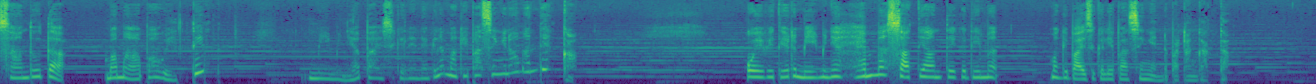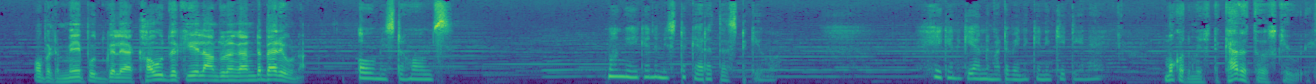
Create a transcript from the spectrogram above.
සඳුදා මම ආපහු එත්තෙත් මේ මිනිිය පයිසිකල නැගල මගේ පසිගෙනව මන් දෙක්කා. ඔය විදියට මේ මිනිිය හැම්ම සත්‍යන්තයකදීම මගේ බයිසිකලේ පස්සෙන් එන්න පටන් ගත්තා. ඔබට මේ පුද්ගලයා කෞද්ද කියලා අඳුනගණ්ඩ බැරි වුණ. ඕ මිට. හෝම්ස් මං ඒ ගැන මිට. කැරතස්ට කිව්වා. ඒ ගැන කියන්න මට වෙන කෙනෙ හිටිය නෑ. මොකද මිට. කැරතර්ස් කිව්වේ.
